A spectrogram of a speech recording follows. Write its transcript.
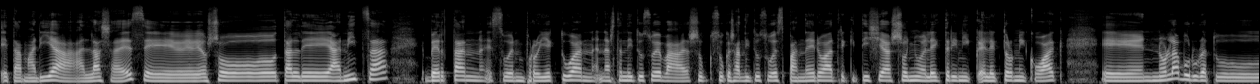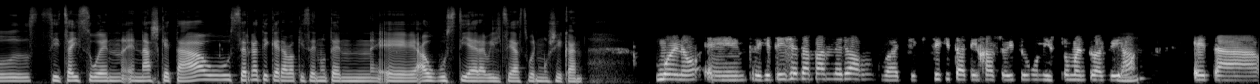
eta Maria Lasa, ez? E, oso talde anitza, bertan zuen proiektuan nazten dituzue, ba, zuk, zuk esan dituzu ez panderoa, trikitixa, soinu elektrinik, elektronikoak, e, nola bururatu zitzaizuen nasketa hau, zergatik erabaki zenuten e, hau guztia erabiltzea zuen musikan? Bueno, eh, trikitiz eta panderoa guk ba, txik, txikitatik jaso ditugun instrumentuak dira, eta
